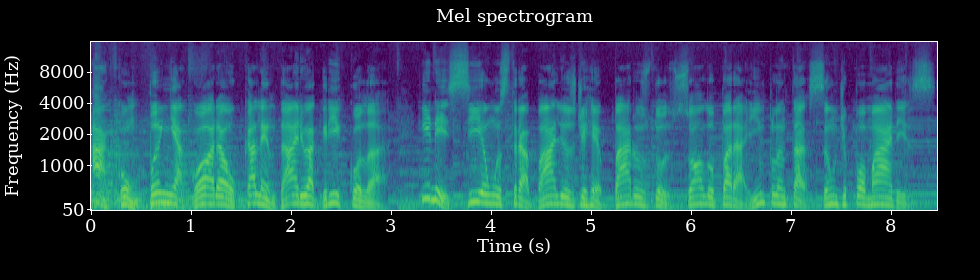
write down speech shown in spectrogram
Acompanhe agora o calendário agrícola. Iniciam os trabalhos de reparos do solo para a implantação de pomares.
